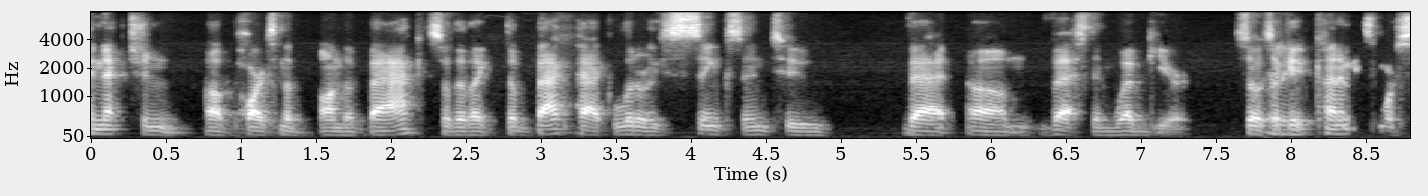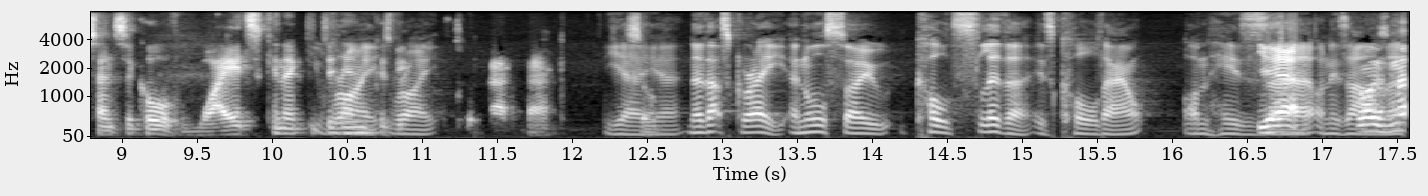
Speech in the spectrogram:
connection uh, parts in the on the back, so that like the backpack literally sinks into that um vest and web gear. So it's like it kind of makes more sensical of why it's connected to him right. because Right. the backpack. Yeah. so- Yeah. No, that's great. And also, Cold Slither is called out on his Yeah, uh, on his Well, his armor.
